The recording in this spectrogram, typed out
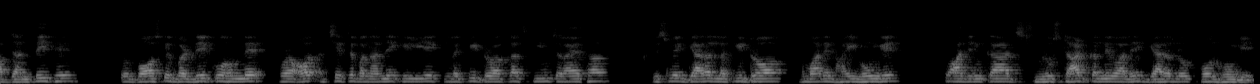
आप जानते ही थे। तो बॉस के बर्थडे को हमने थोड़ा और अच्छे से बनाने के लिए एक लकी ड्रॉ का स्कीम चलाया था जिसमें ग्यारह लकी ड्रॉ हमारे भाई होंगे। तो आज इनका आज हम लोग स्टार्ट करने वाले ग्यारह लोग फ़ोन होंगे।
